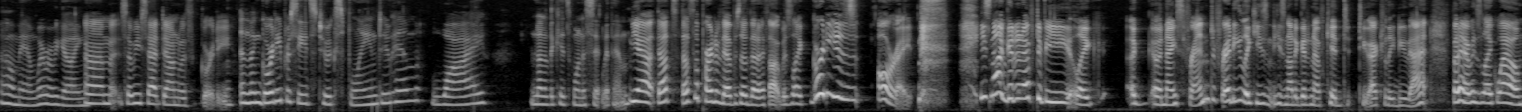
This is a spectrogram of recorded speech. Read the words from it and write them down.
Oh man, where were we going? Um, so we sat down with Gordy. and then Gordy proceeds to explain to him why none of the kids want to sit with him. Yeah, that's that's the part of the episode that I thought was like Gordy is all right. he's not good enough to be like a, a nice friend to Freddy. Like he's he's not a good enough kid to, to actually do that. But I was like, wow,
